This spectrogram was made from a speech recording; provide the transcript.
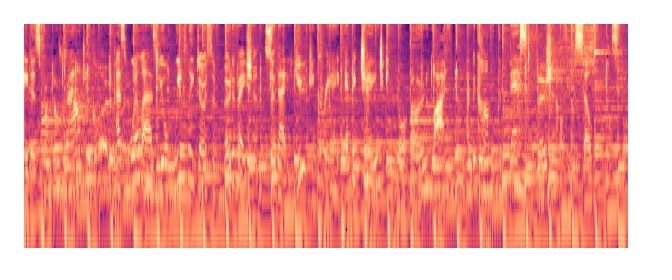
leaders from around the globe, as well as your weekly dose of motivation so that you can create epic change in your own life and become the best version of yourself possible.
